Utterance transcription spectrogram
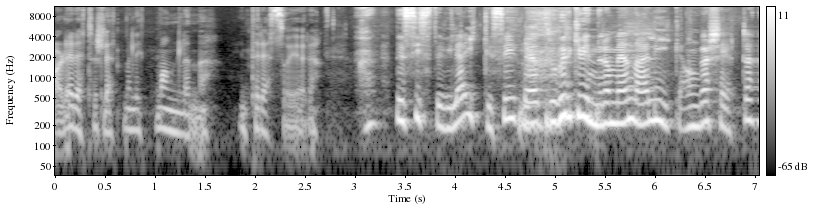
har det rett og slett med litt manglende interesse å gjøre? Det siste vil jeg ikke si, for jeg tror kvinner og menn er like engasjerte.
